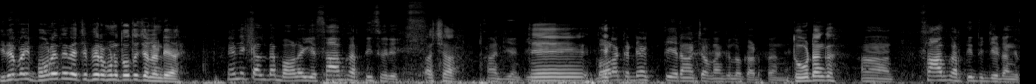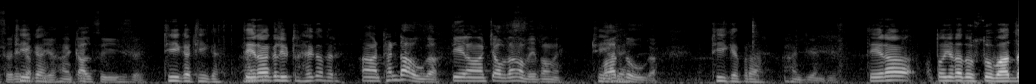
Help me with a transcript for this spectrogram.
ਹੀਰੇ ਭਾਈ ਬੌਲੇ ਦੇ ਵਿੱਚ ਫਿਰ ਹੁਣ ਦੁੱਧ ਚੱਲਣ ਡਿਆ ਇਹਨੇ ਕੱਲ ਦਾ ਬੌਲਾ ਹੀ ਆ ਸਾਫ਼ ਕਰਤੀ ਸਵੇਰੇ ਅੱਛਾ ਹਾਂਜੀ ਹਾਂਜੀ। ਤੇ ਬੌਲਾ ਕੱਢਿਆ 13 14 ਕਿਲੋ ਕੱਢਤਾ ਨੇ ਦੋ ਡੰਗ? ਹਾਂ ਸਾਫ਼ ਕਰਤੀ ਤੀਜੇ ਡੰਗ ਸਵੇਰੇ ਠੀਕ ਕਰਤੀ ਹੈ। ਆ। ਹਾਂ ਕੱਲ ਸੂਈ ਸੀ ਸਵੇਰੇ। ਠੀਕ ਆ ਠੀਕ ਆ। 13 ਕੁ ਲੀਟਰ ਹੈਗਾ ਫਿਰ? ਹਾਂ ਠੰਡਾ ਹੋਊਗਾ। 13 14 ਹੋਵੇ ਭਾਵੇਂ। ਠੀਕ ਵੱਧ ਹੈ। ਹੋਊਗਾ। ਠੀਕ ਹੈ ਭਰਾ। ਹਾਂਜੀ ਹਾਂਜੀ। 13 ਤੋਂ ਜਿਹੜਾ ਦੋਸਤੋ ਵੱਧ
